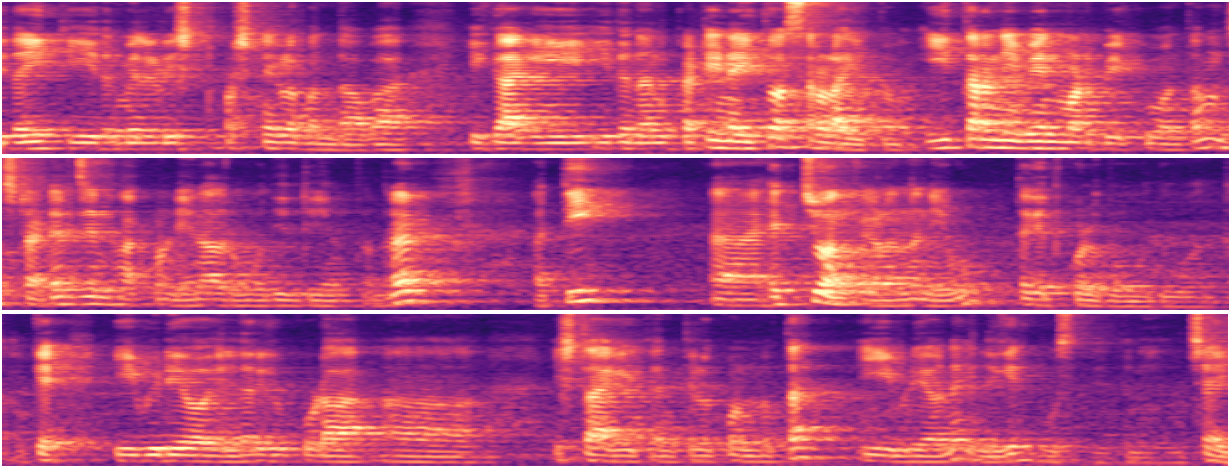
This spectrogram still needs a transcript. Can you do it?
ಇದೈತಿ, ಇದ್ರ ಮೇಲೆ ಇಷ್ಟು ಪ್ರಶ್ನೆಗಳು ಬಂದಾವ. ಹೀಗಾಗಿ ಇದು ನನ್ನ ಕಠಿಣ ಆಯಿತು ಸರಳ ಆಯಿತು. ಈ ಥರ ನೀವೇನು ಮಾಡಬೇಕು ಅಂತ ಒಂದು ಸ್ಟ್ರಾಟರ್ಜಿನ ಹಾಕ್ಕೊಂಡು ಏನಾದರೂ ಓದಿದ್ರಿ ಅಂತಂದರೆ ಅತಿ ಹೆಚ್ಚು ಅಂಕಗಳನ್ನು ನೀವು ತೆಗೆದುಕೊಳ್ಬಹುದು ಅಂತ. ಓಕೆ ಈ ವಿಡಿಯೋ ಎಲ್ಲರಿಗೂ ಕೂಡ ಇಷ್ಟ ಆಗೈತೆ ಅಂತ ತಿಳ್ಕೊಂಡು ಈ ವಿಡಿಯೋನ ಇಲ್ಲಿಗೆ ಮುಗಿಸ್ತಿದ್ದೀನಿ. ಜೈ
